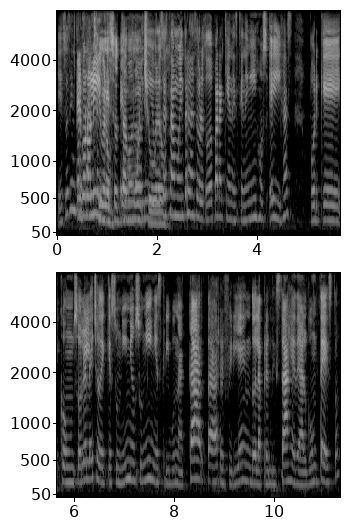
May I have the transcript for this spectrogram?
Eso es interesante. El bono libro. Eso está el bono muy libro, chulo. Eso está muy interesante, sobre todo para quienes tienen hijos e hijas, porque con solo el hecho de que su niño o su niña escriba una carta refiriendo el aprendizaje de algún texto,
